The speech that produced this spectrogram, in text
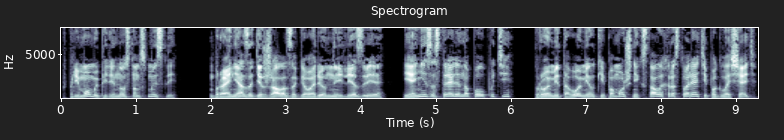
в прямом и переносном смысле. Броня задержала заговоренные лезвия, и они застряли на полпути. Кроме того, мелкий помощник стал их растворять и поглощать,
